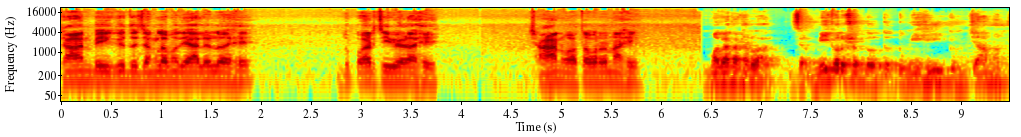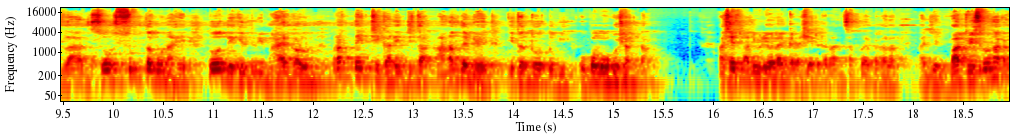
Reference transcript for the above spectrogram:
छान बेगद जंगलामध्ये आलेलो आहे. दुपारची वेळ आहे. छान वातावरण आहे. मग आता ठरवा. जर मी करू शकतो तर तुम्हीही तुमच्यामधला जो सुप्त गुण आहे तो देखील तुम्ही बाहेर काढून प्रत्येक ठिकाणी जिथं आनंद मिळेल तिथं तो तुम्ही उपभोगू शकता. असेच माझे व्हिडिओ लाईक करा शेअर करा आणि सबस्क्राईब करायला अजिबात विसरू नका.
